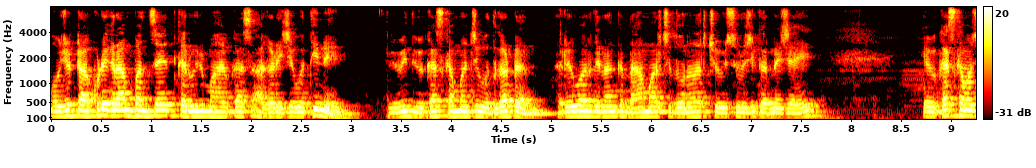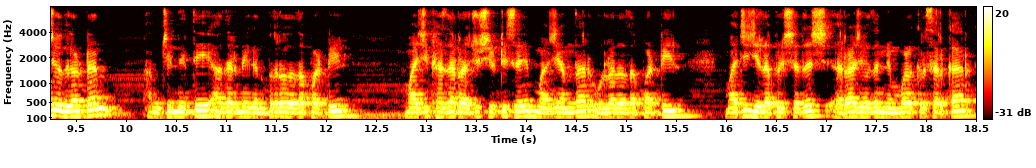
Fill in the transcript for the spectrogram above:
मौजे टाकोडे ग्रामपंचायत करवीर महाविकास आघाडीच्या वतीने विविध विकास कामांचे उद्घाटन रविवार दिनांक दहा मार्च दोन हजार चोवीस रोजी करण्याचे आहे. या विकास कामाचे उद्घाटन आमचे नेते आदरणीय गणपतराव दादा पाटील माजी खासदार राजू शेट्टी साहेब माजी आमदार उल्हादादा पाटील माजी जिल्हा परिषद सदस्य राजवर्धन निंबाळकर सरकार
